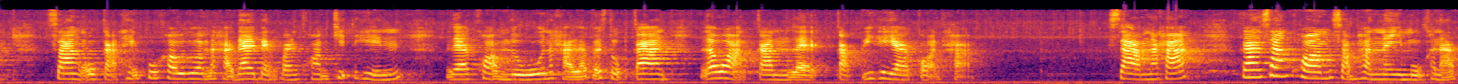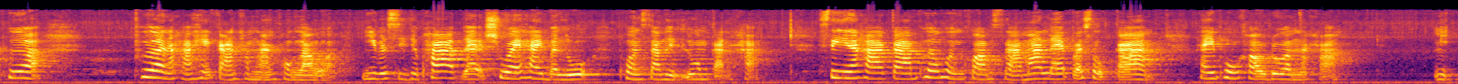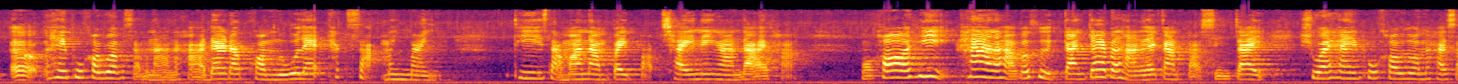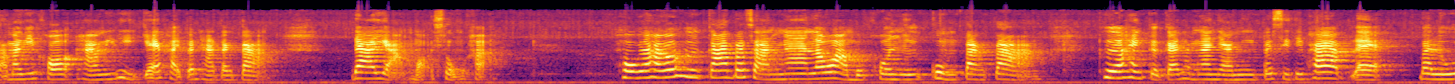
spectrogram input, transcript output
สร้างโอกาสให้ผู้เข้าร่วมนะคะได้แบ่งปันความคิดเห็น และความรู้นะคะและประสบการณ์ระหว่างกันและกับวิทยากรค่ะ 3. นะคะการสร้างความสัมพันธ์ในหมู่คณะเพื่อเพื่อนะคะให้การทำงานของเราอะ มีประสิทธิภาพและช่วยให้บรรลุผลสำเร็จร่วมกันค่ะ 4. นะคะการเพิ่มพูนความสามารถและประสบการณ์ให้ผู้เข้าร่วมนะคะให้ผู้เข้าร่วมสัมมนานะคะ ได้รับความรู้และทักษะใหม่ๆ ที่สามารถนำไปปรับใช้ในงานได้ค่ะ หัวข้อที่ 5 นะคะก็คือการแก้ปัญหาและการตัดสินใจ ช่วยให้ผู้เข้าร่วมนะคะ สามารถวิเคราะห์หาวิธีแก้ไขปัญหาต่างๆ ได้อย่างเหมาะสมค่ะ6นะคะก็คือการประสานงานระหว่างบุคคลหรือกลุ่มต่างๆ เพื่อให้เกิดการทำงานอย่างมีประสิทธิภาพและบรรลุ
